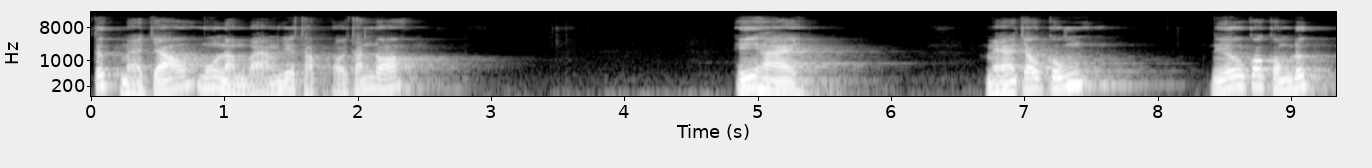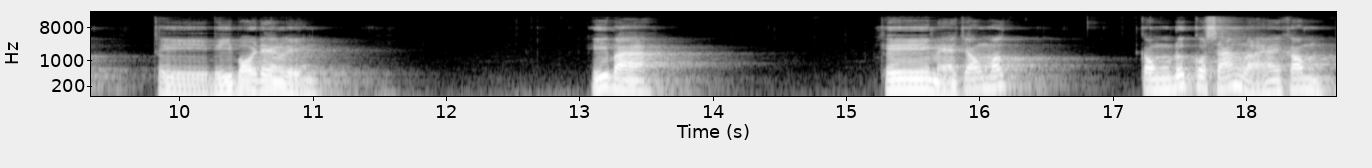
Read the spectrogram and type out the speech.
tức mẹ cháu muốn làm bạn với thập đội thánh đó. Ý hai, mẹ cháu cúng nếu có công đức thì bị bôi đen liền. Ý ba, khi mẹ cháu mất, công đức có sáng lại hay không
